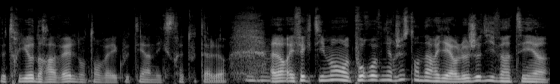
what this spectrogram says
le, trio de Ravel dont on va écouter un extrait tout à l'heure. Mhm. Alors effectivement, pour revenir juste en arrière, le jeudi 21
